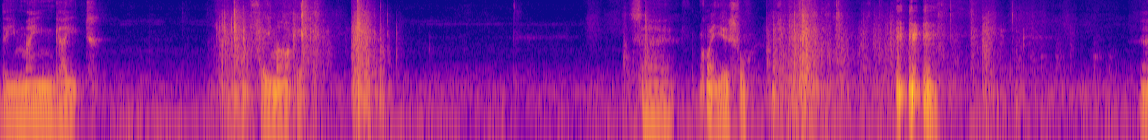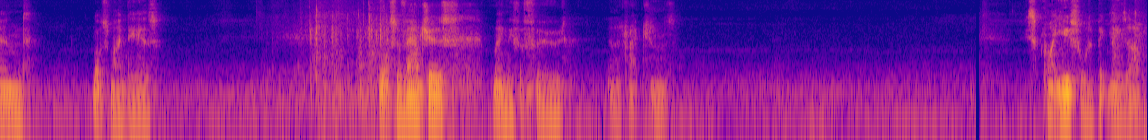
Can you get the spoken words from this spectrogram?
the main gate flea market. So, quite useful. and lots of ideas. Lots of vouchers, mainly for food and attractions. It's quite useful to pick these up.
